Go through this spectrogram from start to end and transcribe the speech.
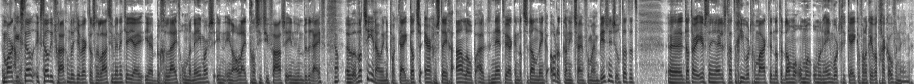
Mark, ik stel, ik stel die vraag omdat je werkt als relatiemanager. Jij, jij begeleidt ondernemers in, in allerlei transitiefasen in hun bedrijf. Ja. Uh, wat zie je nou in de praktijk? Dat ze ergens tegenaan lopen uit het netwerk en dat ze dan denken: oh, dat kan niet zijn voor mijn business. Of dat, het, uh, dat er eerst een hele strategie wordt gemaakt en dat er dan om, om hen heen wordt gekeken van: oké, wat ga ik overnemen?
